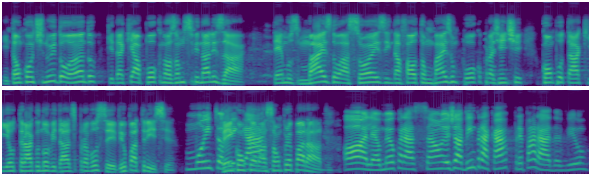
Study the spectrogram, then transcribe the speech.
Então, continue doando, que daqui a pouco nós vamos finalizar. Temos mais doações, ainda faltam mais um pouco para a gente computar aqui. Eu trago novidades para você, viu, Patrícia? Muito Vem obrigada. com o coração preparado. Olha, o meu coração, eu já vim para cá preparada, viu?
